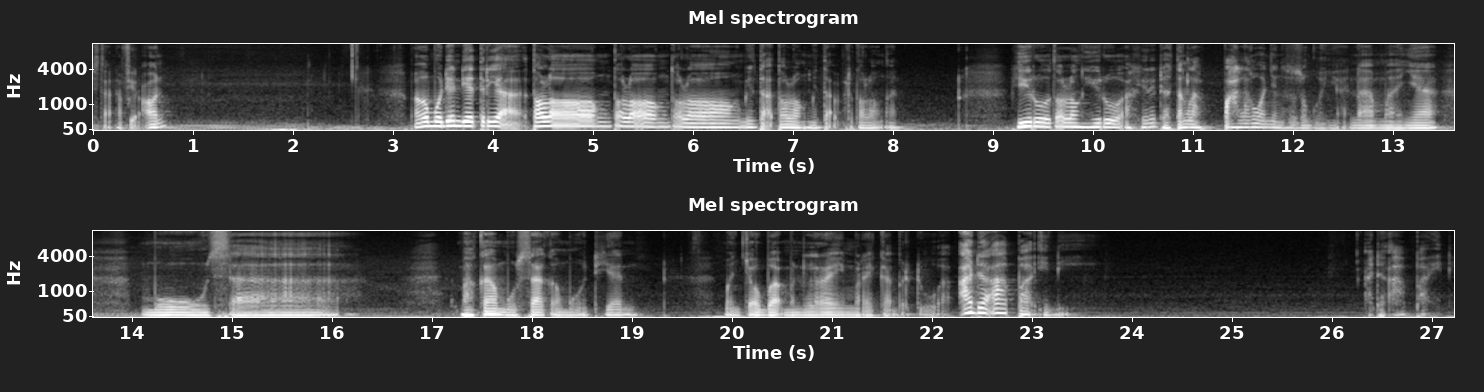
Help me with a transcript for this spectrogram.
istana Firaun. Maka kemudian dia teriak, "Tolong, tolong, tolong, minta tolong, minta pertolongan." Hero tolong hero. Akhirnya datanglah pahlawan yang sesungguhnya namanya Musa. Maka Musa kemudian mencoba menelerai mereka berdua. Ada apa ini? Ada apa ini?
